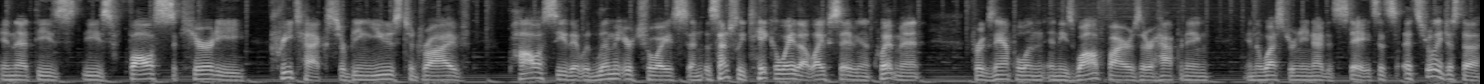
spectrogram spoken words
in that these these false security pretexts are being used to drive policy that would limit your choice and essentially take away that life-saving equipment. For example, in, in these wildfires that are happening in the western United States, it's it's really just a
